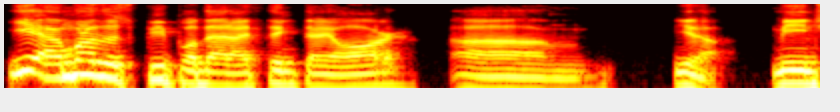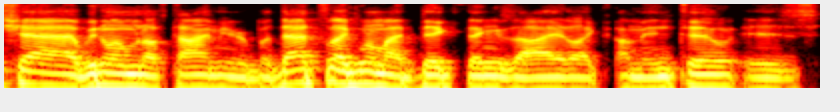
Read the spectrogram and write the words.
yeah, I'm one of those people that I think they are. Um, you know, me and Chad, we don't have enough time here, but that's like one of my big things I like I'm into is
